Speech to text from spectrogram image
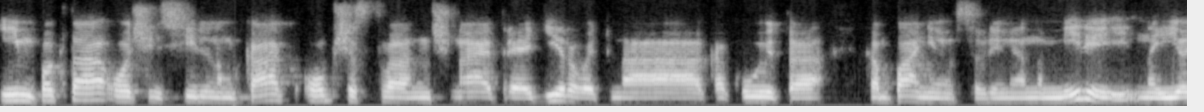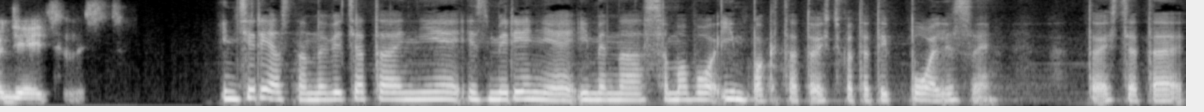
импакта очень сильным, как общество начинает реагировать на какую-то компанию в современном мире и на ее деятельность. Интересно, но ведь это не измерение именно самого импакта, то есть вот этой пользы. То есть это,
